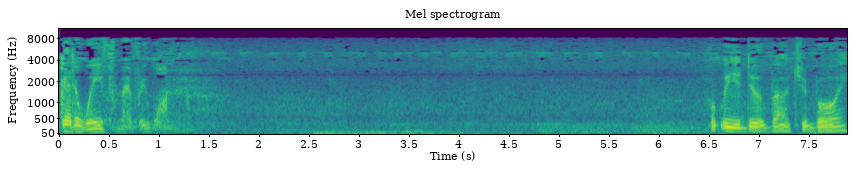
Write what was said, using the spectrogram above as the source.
get away from everyone. Will you do about your boy?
